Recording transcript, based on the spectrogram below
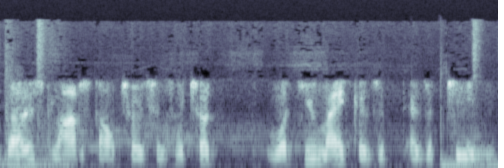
those lifestyle choices, which are what you make as a, as a team,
